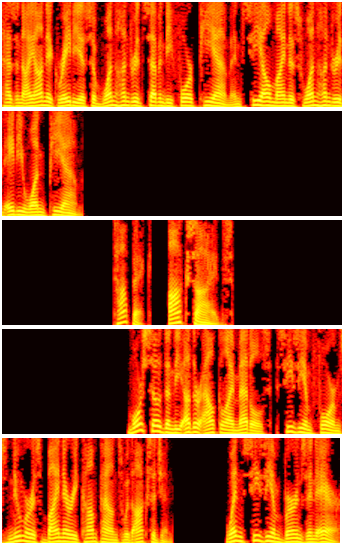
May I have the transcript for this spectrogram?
has an ionic radius of 174 pm and Cl-181 pm. Oxides More so than the other alkali metals, cesium forms numerous binary compounds with oxygen. When cesium burns in air,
